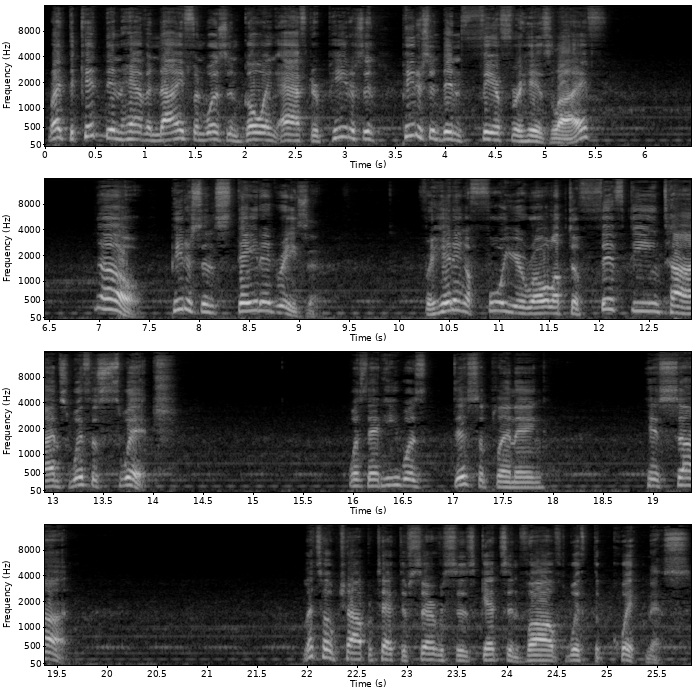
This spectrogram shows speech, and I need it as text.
Right? The kid didn't have a knife and wasn't going after Peterson. Peterson didn't fear for his life. No. Peterson's stated reason for hitting a four-year-old up to 15 times with a switch was that he was disciplining his son. Let's hope Child Protective Services gets involved with the quickness.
